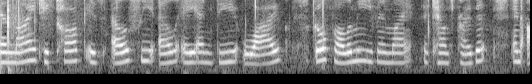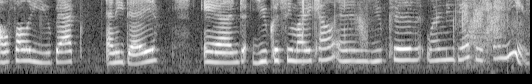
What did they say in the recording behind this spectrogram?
And my TikTok is L C L A N D Y. Go follow me, even my account's private, and I'll follow you back any day and you could see my account and you could learn new dances from me.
